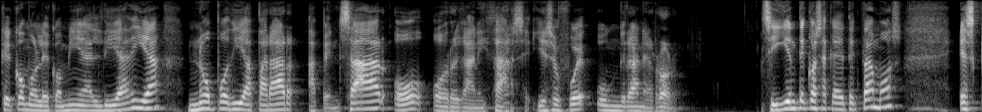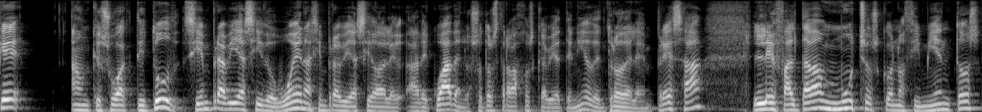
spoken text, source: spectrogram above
Que como le comía el día a día, no podía parar a pensar o organizarse. Y eso fue un gran error. Siguiente cosa que detectamos es que aunque su actitud siempre había sido buena, siempre había sido adecuada en los otros trabajos que había tenido dentro de la empresa, le faltaban muchos conocimientos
